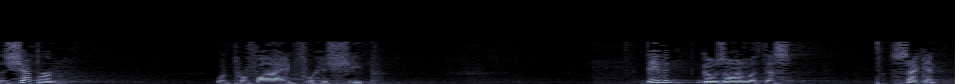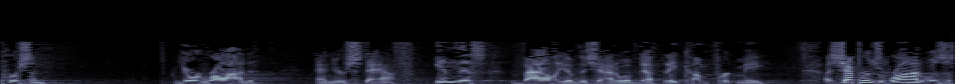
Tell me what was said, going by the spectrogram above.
the shepherd would provide for his sheep. David goes on with this second person your rod and your staff. In this valley of the shadow of death, they comfort me. A shepherd's rod was a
